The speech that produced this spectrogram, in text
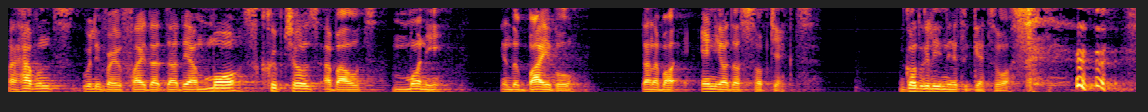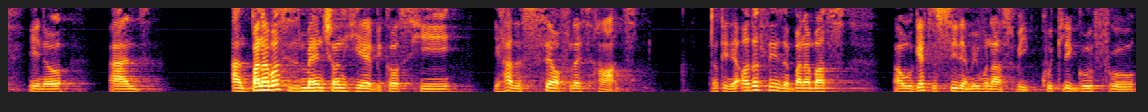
I haven't really verified that, that there are more scriptures about money in the Bible than about any other subject. God really needed to get to us. you know, and and Barnabas is mentioned here because he he had a selfless heart. Okay, there are other things that Barnabas, and we'll get to see them even as we quickly go through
